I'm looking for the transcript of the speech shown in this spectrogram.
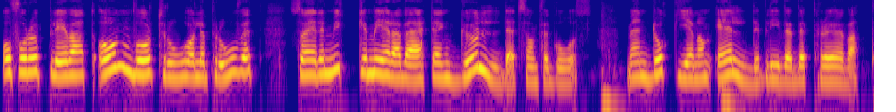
och får uppleva att om vår tro håller provet så är det mycket mera värt än guldet som förgås, men dock genom eld bliver beprövat.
